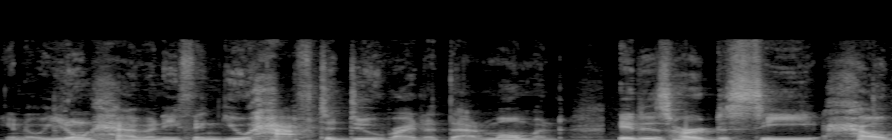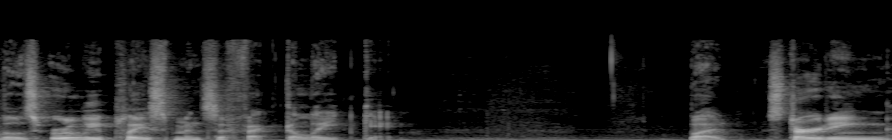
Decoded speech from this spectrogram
you know you don't have anything you have to do right at that moment. It is hard to see how those early placements affect the late game. But starting,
